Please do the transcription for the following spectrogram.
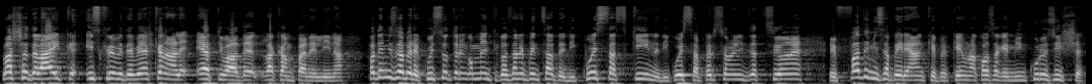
lasciate like, iscrivetevi al canale e attivate la campanellina. Fatemi sapere qui sotto nei commenti cosa ne pensate di questa skin, di questa personalizzazione e fatemi sapere anche perché è una cosa che mi incuriosisce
